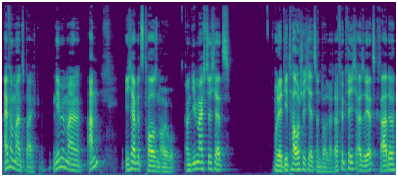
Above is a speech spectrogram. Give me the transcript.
Einfach mal als Beispiel. Nehmen wir mal an, ich habe jetzt 1000 Euro und die möchte ich jetzt, oder die tausche ich jetzt in Dollar. Dafür kriege ich also jetzt gerade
